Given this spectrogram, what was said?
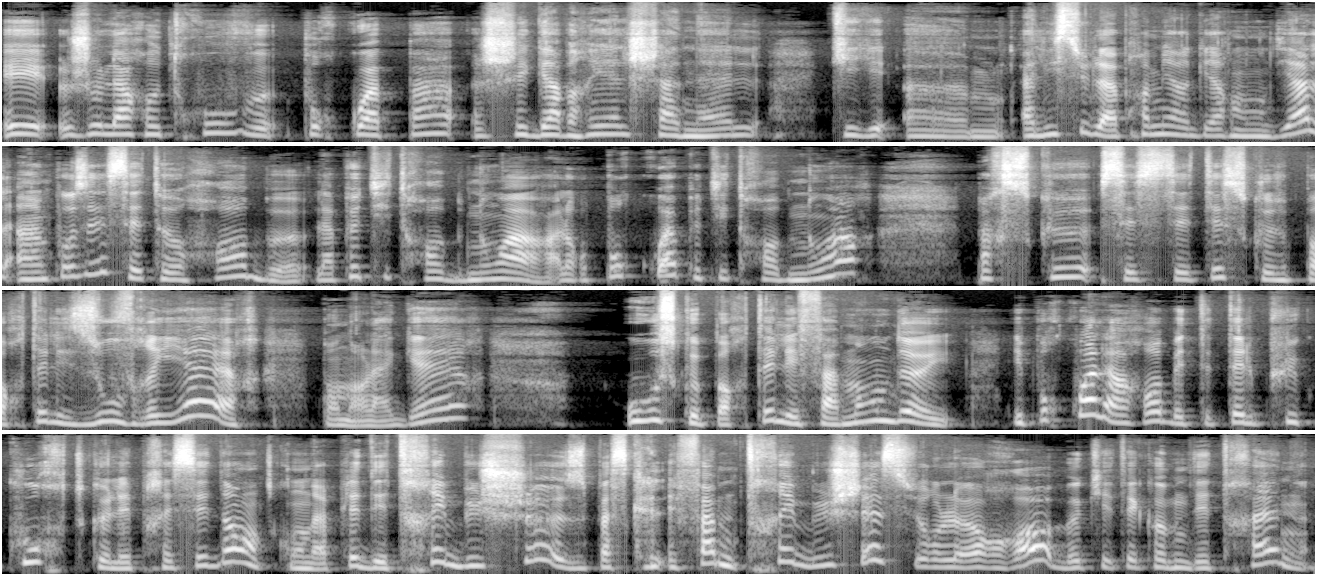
Et je la retrouve, pourquoi pas, chez Gabrielle Chanel, qui, euh, à l'issue de la Première Guerre mondiale, a imposé cette robe, la petite robe noire. Alors pourquoi petite robe noire? Parce que c'était ce que portaient les ouvrières pendant la guerre ou ce que portaient les femmes en deuil. Et pourquoi la robe était-elle plus courte que les précédentes, qu'on appelait des trébucheuses Parce que les femmes trébuchaient sur leurs robes, qui étaient comme des traînes?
